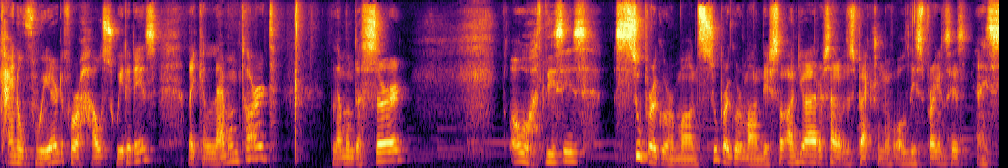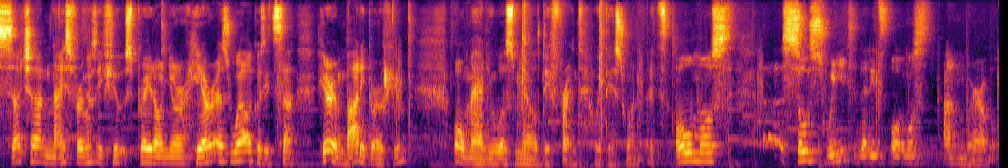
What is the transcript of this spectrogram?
kind of weird for how sweet it is. Like a lemon tart lemon dessert. Oh this is super gourmand, super gourmandish. So on the other side of the spectrum of all these fragrances, and it's such a nice fragrance if you spray it on your hair as well, because it's a hair and body perfume. Oh man, you will smell different with this one. It's almost uh, so sweet that it's almost unbearable.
